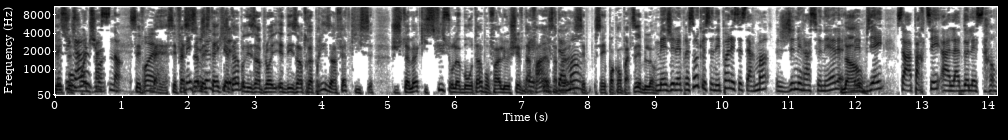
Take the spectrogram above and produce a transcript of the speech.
Mais c'est quand même fascinant. C'est Ouais. ben, c'est fascinant, Mais c'est inquiétant je- pour des employés, des entreprises en fait qui se- justement qui se fient sur le beau temps pour faire le chiffre Ben, d'affaires. C'est- pas compatible. Là. Mais j'ai l'impression que ce n'est pas nécessairement générationnel, Non. mais bien ça appartient à l'adolescence,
